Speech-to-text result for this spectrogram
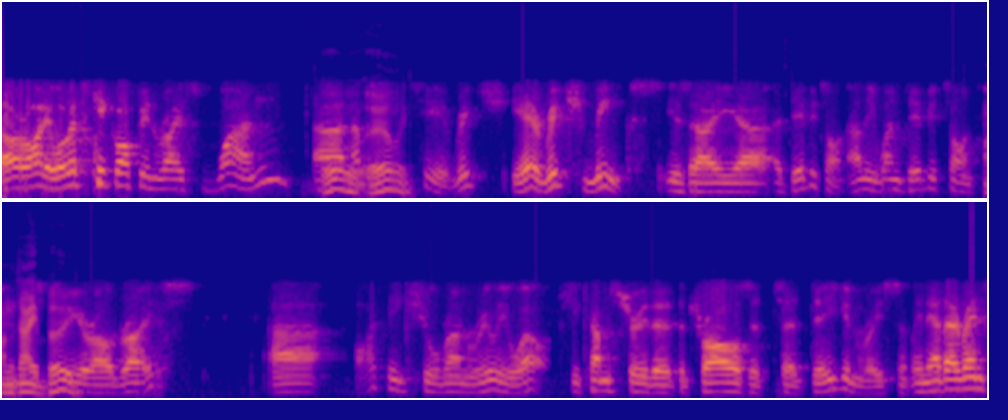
All righty. Well, let's kick off in race one. Uh, Ooh, early. here. Rich, yeah, Rich Minx is a, uh, a debutant. Only one debutant On in debut. two-year-old race. Uh, I think she'll run really well. She comes through the, the trials at uh, Deagon recently. Now, they ran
